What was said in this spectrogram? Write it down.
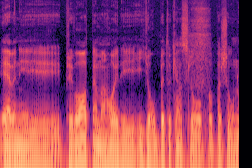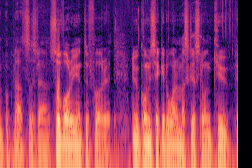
även i privat men man har ju det i jobbet och kan slå på personer på plats och sådär. Så var det ju inte förut. Du kommer säkert ihåg när man skulle slå en QP,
